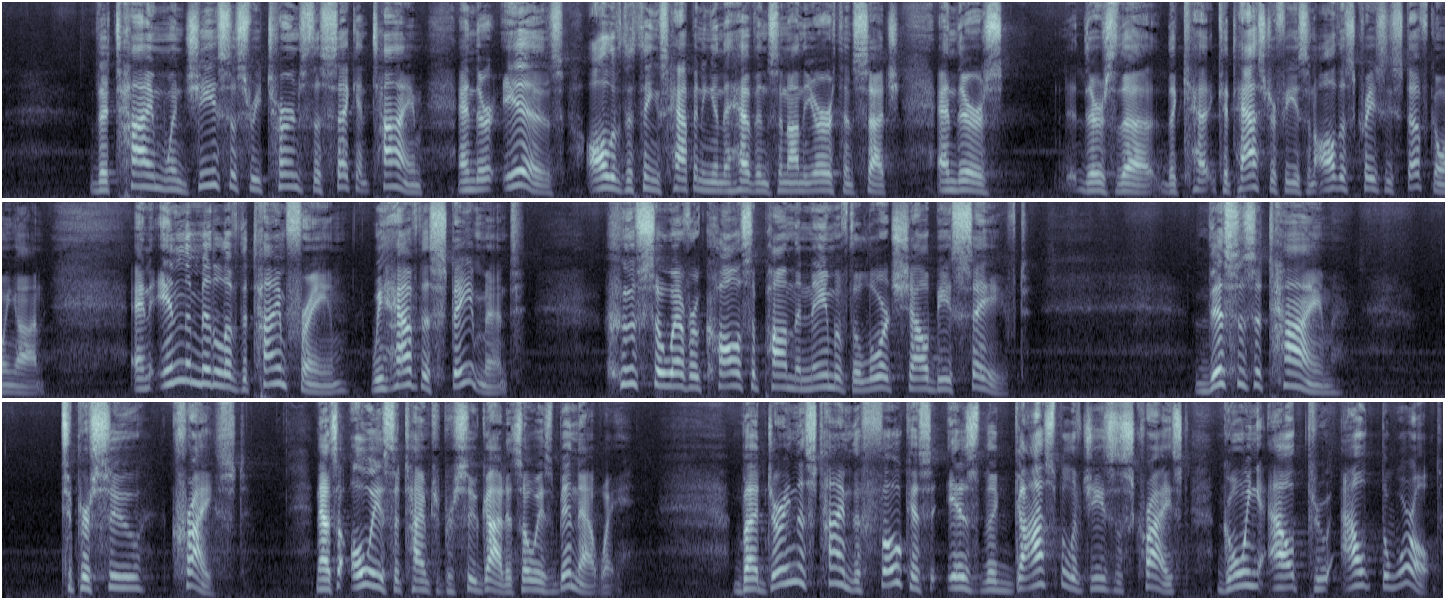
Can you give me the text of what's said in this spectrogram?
the time when Jesus returns the second time and there is all of the things happening in the heavens and on the earth and such. And there's, there's the, the ca- catastrophes and all this crazy stuff going on. And in the middle of the time frame, we have the statement Whosoever calls upon the name of the Lord shall be saved. This is a time to pursue Christ. Now, it's always the time to pursue God, it's always been that way. But during this time, the focus is the gospel of Jesus Christ going out throughout the world.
